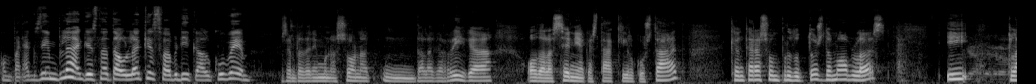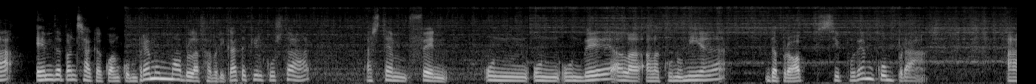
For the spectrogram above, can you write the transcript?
com per exemple aquesta taula que es fabrica al Cuber. Exemple, tenim una zona mm, de la Garriga o de la Sènia, que està aquí al costat, que encara són productors de mobles i, clar, hem de pensar que quan comprem un moble fabricat aquí al costat, estem fent un, un, un bé a l'economia de prop. Si podem comprar a,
